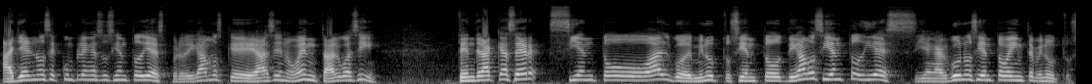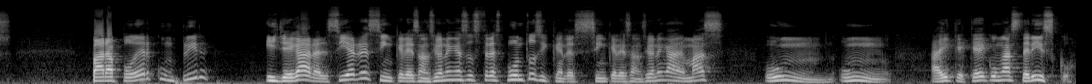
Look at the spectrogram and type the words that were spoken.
Ayer no se cumplen esos 110, pero digamos que hace 90, algo así. Tendrá que hacer ciento algo de minutos, ciento, digamos 110 y en algunos 120 minutos para poder cumplir y llegar al cierre sin que le sancionen esos tres puntos y que les- sin que le sancionen además un, un ahí que quede con un asterisco.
